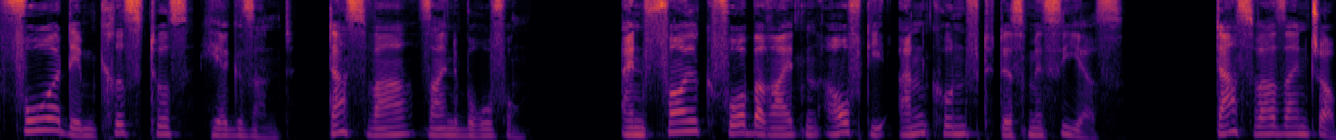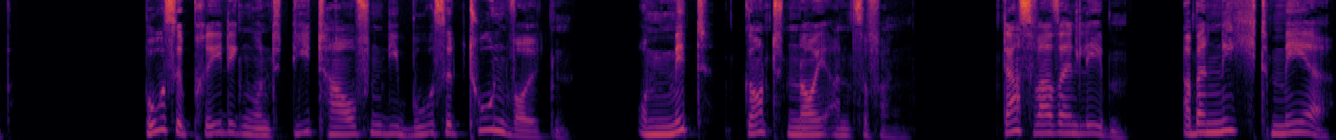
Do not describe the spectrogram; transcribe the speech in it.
Vor dem Christus hergesandt. Das war seine Berufung ein Volk vorbereiten auf die Ankunft des Messias. Das war sein Job. Buße predigen und die taufen, die Buße tun wollten, um mit Gott neu anzufangen. Das war sein Leben, aber nicht mehr.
